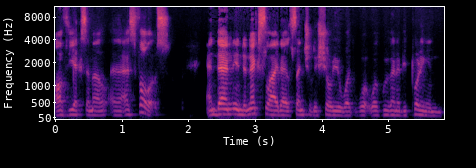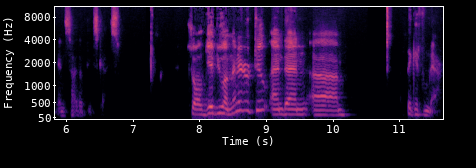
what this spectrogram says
of the XML uh, as follows. And then in the next slide, I'll essentially show you what, what, what we're going to be putting in inside of these guys. So I'll give you a minute or two and then um, take it from there.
